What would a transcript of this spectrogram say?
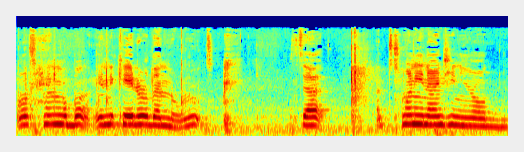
hangable indicator than the roots that the 2019 year old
